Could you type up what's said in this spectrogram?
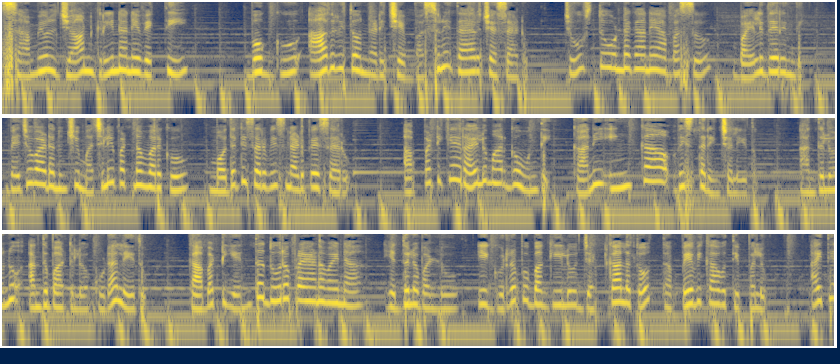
శామ్యూల్ జాన్ గ్రీన్ అనే వ్యక్తి బొగ్గు ఆవిరితో నడిచే బస్సుని తయారు చేశాడు. చూస్తూ ఉండగానే ఆ బస్సు బయలుదేరింది. బెజవాడ నుంచి మచిలీపట్నం వరకు మొదటి సర్వీస్ నడిపేశారు. అప్పటికే రైలు మార్గం ఉంది కానీ ఇంకా విస్తరించలేదు. అందులోనూ అందుబాటులో కూడా లేదు. కాబట్టి ఎంత దూర ప్రయాణమైనా ఎద్దుల బళ్ళు ఈ గుర్రపు బగ్గీలు జట్కాలతో తప్పేవి కావు తిప్పలు. అయితే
